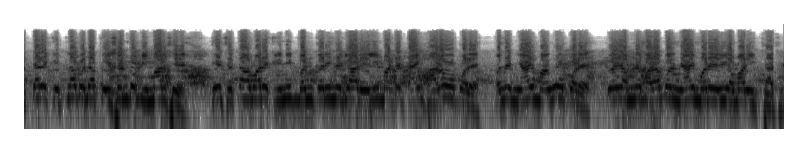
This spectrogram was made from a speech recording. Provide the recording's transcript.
અત્યારે કેટલા બધા પેશન્ટો બીમાર છે, તે છતાં અમારે ક્લિનિક બંધ કરીને જો આ રેલી માટે ટાઈમ ફાળવવો પડે અને ન્યાય માંગવો પડે, તો એ અમને બરાબર ન્યાય મળે એવી અમારી ઈચ્છા છે.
